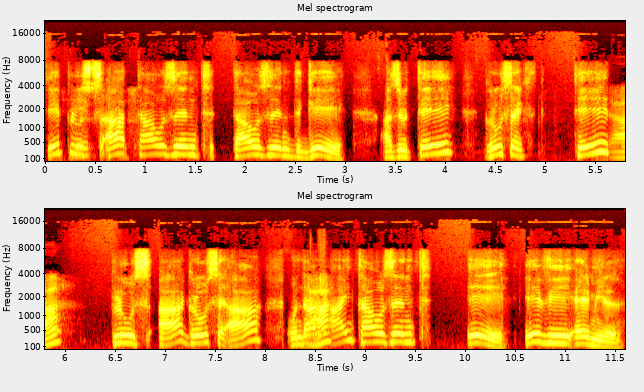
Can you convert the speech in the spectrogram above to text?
T plus A 1000, 1000G. Also T, große T Ja, plus A, große A und dann Ja. 1000 E, E wie Emil.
